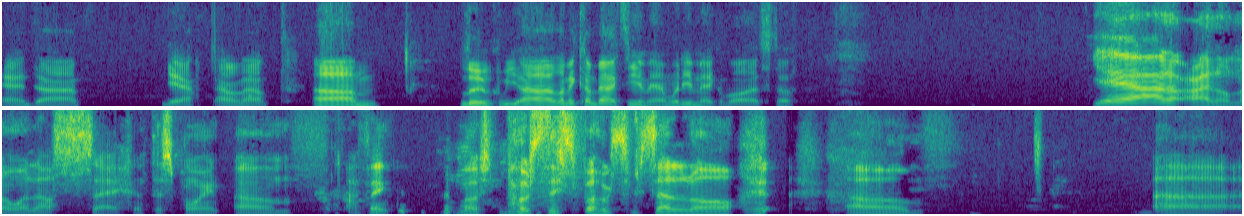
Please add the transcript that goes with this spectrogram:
And uh, yeah, I don't know. Um, Luke, uh, let me come back to you, man. What do you make of all that stuff? Yeah, I don't. I don't know what else to say at this point. Um, I think most most of these folks have said it all. Um, uh,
